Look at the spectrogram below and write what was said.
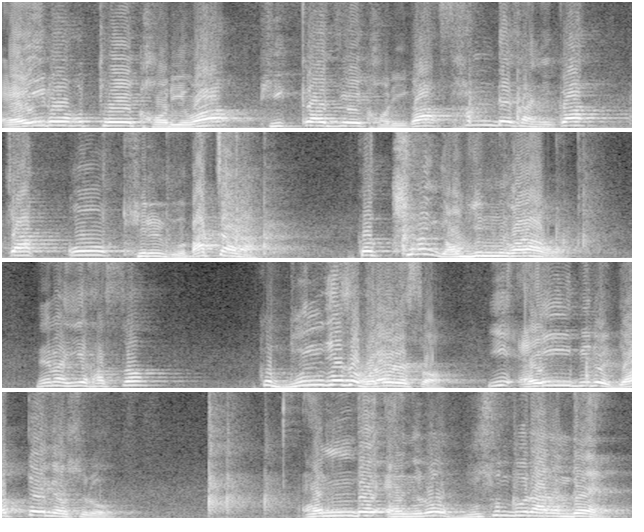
A로부터의 거리와 B까지의 거리가 3대 4니까 작고 길고 맞잖아. 그 키는 여기 있는 거라고. 내 말 이해 갔어? 그 문제에서 뭐라고 그랬어? 이 A, B를 몇 대 몇으로? M 대 N으로 무슨 분하는데?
